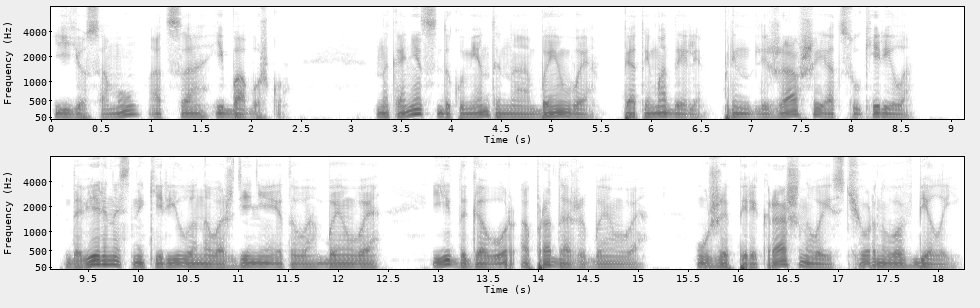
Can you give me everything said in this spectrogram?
ее саму, отца и бабушку. Наконец, документы на BMW пятой модели, принадлежавшей отцу Кирилла. Доверенность на Кирилла на вождение этого BMW и договор о продаже BMW, уже перекрашенного из черного в белый.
